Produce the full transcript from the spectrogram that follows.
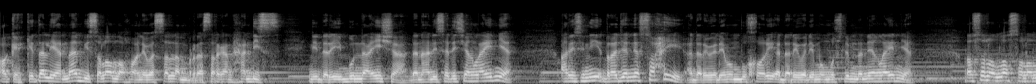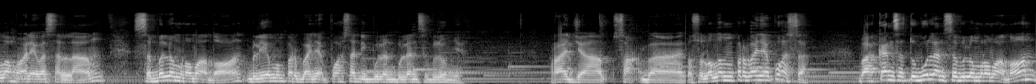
Oke, kita lihat Nabi Shallallahu Alaihi Wasallam berdasarkan hadis ini dari ibunda Aisyah dan hadis-hadis yang lainnya. Hadis ini derajatnya sahih. Ada riwayat Imam Bukhari, ada riwayat Imam Muslim dan yang lainnya. Rasulullah Shallallahu Alaihi Wasallam sebelum Ramadan beliau memperbanyak puasa di bulan-bulan sebelumnya. Rajab, Sa'ban. Rasulullah memperbanyak puasa. Bahkan satu bulan sebelum Ramadan,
